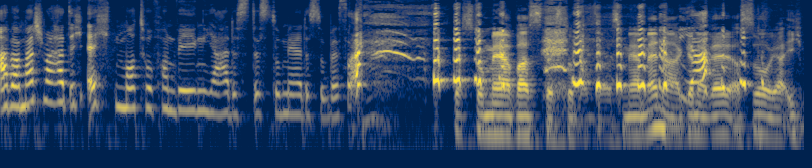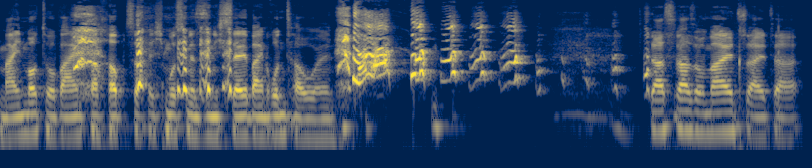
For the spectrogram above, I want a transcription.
Aber manchmal hatte ich echt ein Motto von wegen, ja, das, desto mehr, desto besser. desto mehr was, desto besser. Mehr Männer Ja. generell. Ach so, ja, ich, mein Motto war einfach, Hauptsache, ich muss mir sie nicht selber einen runterholen. Das war so meins, Alter.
